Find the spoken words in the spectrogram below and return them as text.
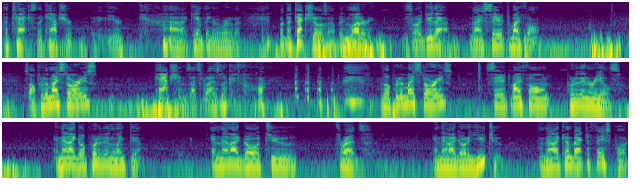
the text, the capture. Your I can't think of the word of it, but the text shows up in lettering. So I do that, and I save it to my phone. So I'll put in my stories, captions. That's what I was looking for. I'll put it in my stories, save it to my phone, put it in Reels. And then I go put it in LinkedIn. And then I go to Threads. And then I go to YouTube. And then I come back to Facebook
